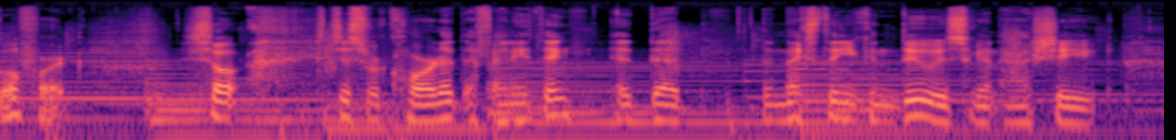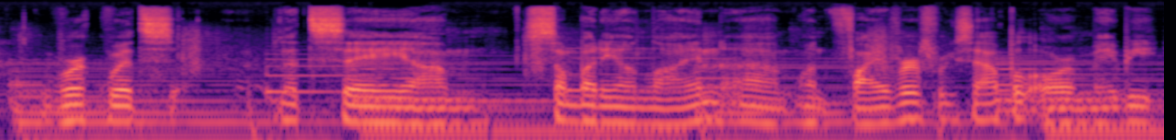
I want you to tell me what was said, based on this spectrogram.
go for it. So just record it. If anything, it, that the next thing you can do is you can actually work with let's say um, somebody online um, on Fiverr, for example, or maybe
